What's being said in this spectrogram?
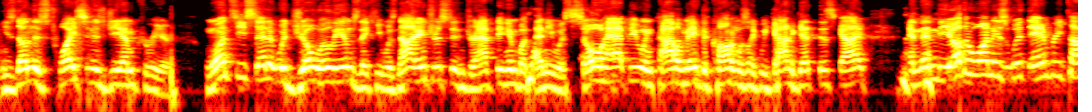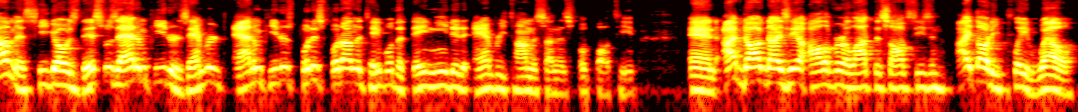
He's done this twice in his GM career. Once he said it with Joe Williams that he was not interested in drafting him, but then he was so happy when Kyle made the call and was like, we got to get this guy. And then the other one is with Ambry Thomas. He goes, This was Adam Peters. Amber, Adam Peters put his foot on the table that they needed Ambry Thomas on this football team. And I've dogged Isaiah Oliver a lot this offseason. I thought he played well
